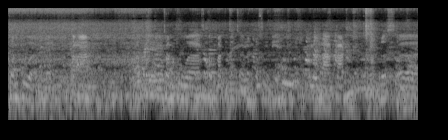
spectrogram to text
Jam dua tengah jam dua seperempat itu jalan ke sini. Belum makan. Terus eh,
